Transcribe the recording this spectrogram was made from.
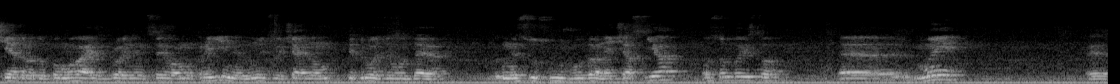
щедро допомагає Збройним силам України, ну і звичайно підрозділу, де несу службу в даний час я особисто. Е, Ми Е,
